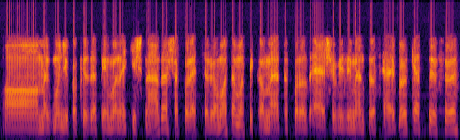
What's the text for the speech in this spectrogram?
a, meg mondjuk a közepén van egy kis nádas, akkor egyszerű a matematika, mert akkor az első vízimentő az helyből kettő fő,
